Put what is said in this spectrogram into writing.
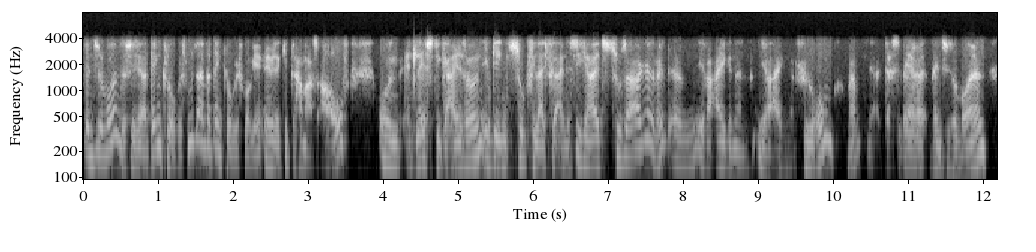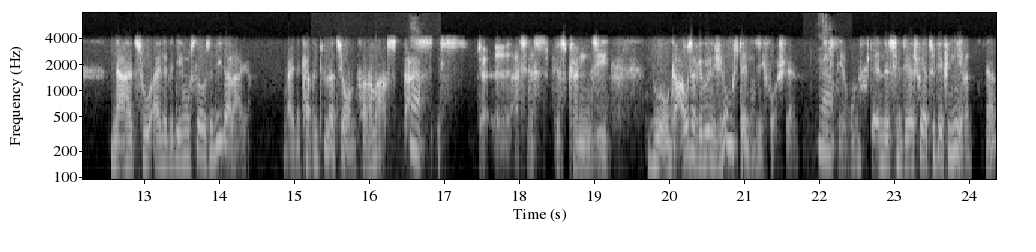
wenn sie wollen, das ist ja denklogisch, muss einfach denklogisch vorgehen. Entweder gibt Hamas auf und entlässt die Geiseln im Gegenzug vielleicht für eine Sicherheitszusage ne, ähm, ihrer eigenen, ihrer eigenen Führung. Ne? Das wäre, wenn Sie so wollen, nahezu eine bedingungslose Niederlage, eine Kapitulation von Hamas. Das ja. ist, äh, also das, das können Sie nur unter außergewöhnlichen Umständen sich vorstellen. Ja. Die Umstände sind sehr schwer zu definieren. Ja?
